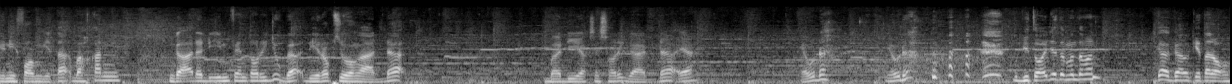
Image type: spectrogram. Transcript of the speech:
uniform kita, bahkan nggak ada di inventory juga, di ropes juga nggak ada. Body aksesori nggak ada ya. Ya udah, ya udah. begitu aja teman-teman gagal kita dong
